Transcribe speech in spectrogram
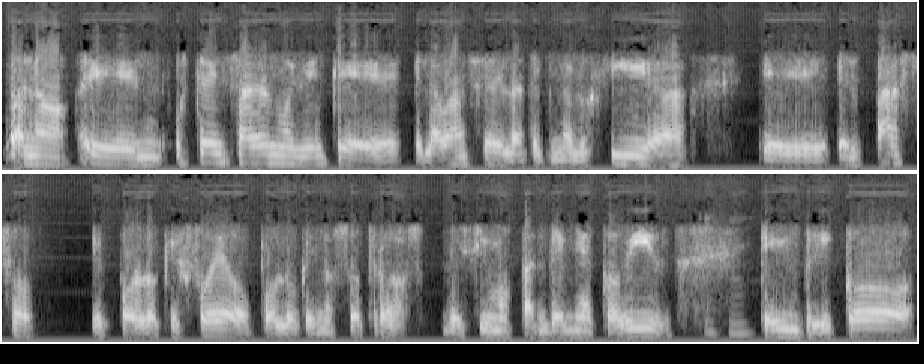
Bueno, eh, ustedes saben muy bien que el avance de la tecnología, eh, el paso eh, por lo que fue o por lo que nosotros decimos pandemia COVID, que implicó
